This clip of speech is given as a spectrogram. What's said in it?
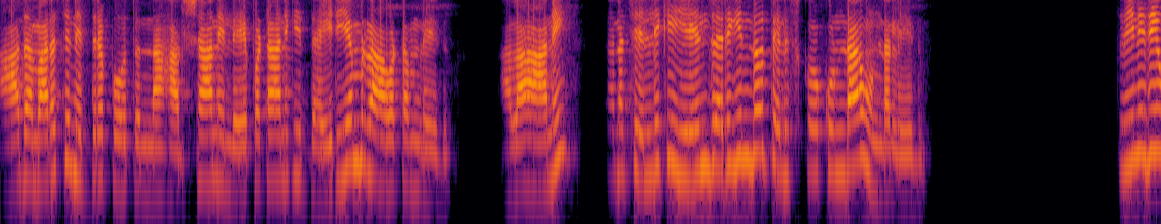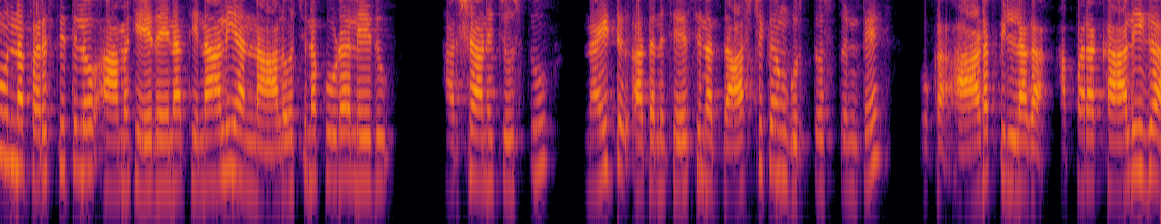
ఆదమరచి నిద్రపోతున్న హర్షాన్ని లేపటానికి ధైర్యం రావటం లేదు. అలా అని తన చెల్లికి ఏం జరిగిందో తెలుసుకోకుండా ఉండలేదు. శ్రీనిధి ఉన్న పరిస్థితిలో ఆమెకి ఏదైనా తినాలి అన్న ఆలోచన కూడా లేదు. హర్షాన్ని చూస్తూ నైట్ అతను చేసిన దాష్టికం గుర్తొస్తుంటే ఒక ఆడపిల్లగా అపర ఖాళీగా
